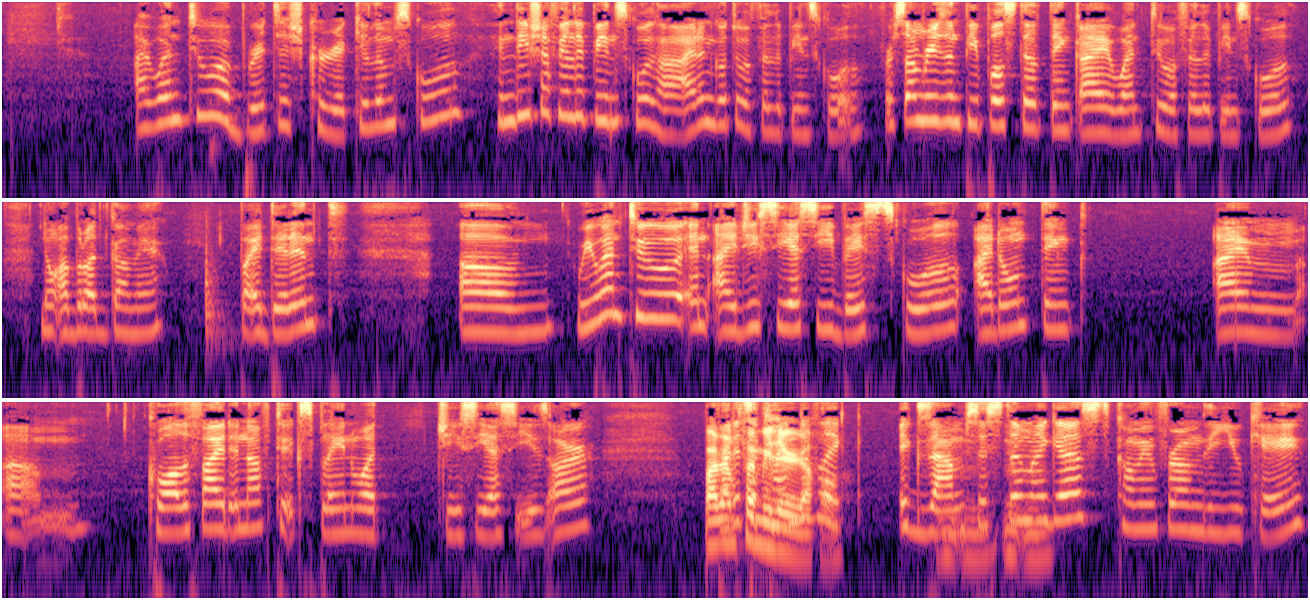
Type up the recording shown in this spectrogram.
I went to a British curriculum school. Hindi siya Philippine school, ha? I didn't go to a Philippine school. For some reason, people still think I went to a Philippine school nung abroad kami. But I didn't. Um, we went to an IGCSE-based E school. I don't think I'm um, qualified enough to explain what GCSEs are. Parang but it's familiar a kind of like exam Mm-mm, system, I mm-mm. guess, coming from the UK.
